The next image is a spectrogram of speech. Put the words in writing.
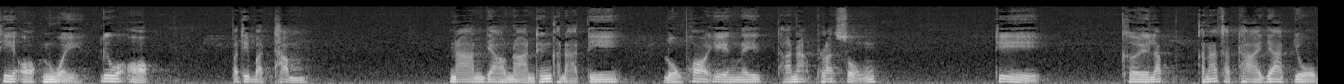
ที่ออกหน่วยหรือว่าออกปฏิบัติธรรม นานยาวนานถึงขนาดนี้ หลวงพ่อเองในฐานะพระสงฆ์ ที่เคยรับคณะสัตยาญาติโยม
